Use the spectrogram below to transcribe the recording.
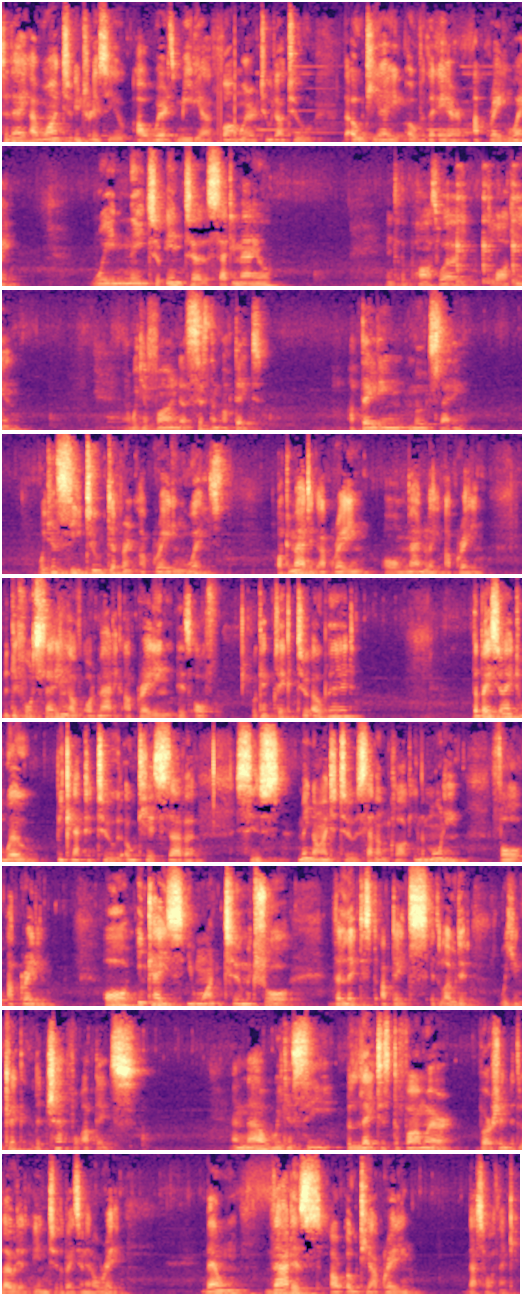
Today I want to introduce you our Wireless Media Firmware 2.2, the OTA over-the-air upgrading way. We need to enter the setting menu, enter the password, log in, and we can find a system update, updating mode setting. We can see two different upgrading ways automatic upgrading or manually upgrading. The default setting of automatic upgrading is off. We can click to open it. The base unit will be connected to the OTA server since midnight to 7 o'clock in the morning for upgrading. Or in case you want to make sure the latest updates is loaded, we can click the check for updates and now we can see the latest firmware version is loaded into the base unit already. Then that is our OT upgrading. That's all. Thank you.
